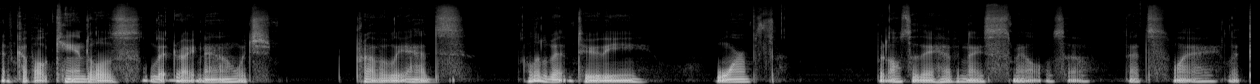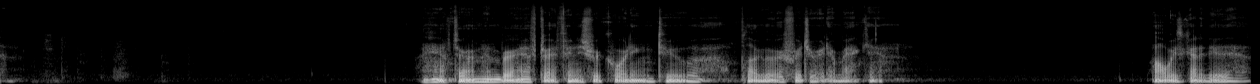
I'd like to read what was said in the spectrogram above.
I have a couple candles lit right now, which probably adds a little bit to the warmth, but also they have a nice smell, so that's why I lit them. I have to remember after I finish recording to uh, plug the refrigerator back in. Always got to do that.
